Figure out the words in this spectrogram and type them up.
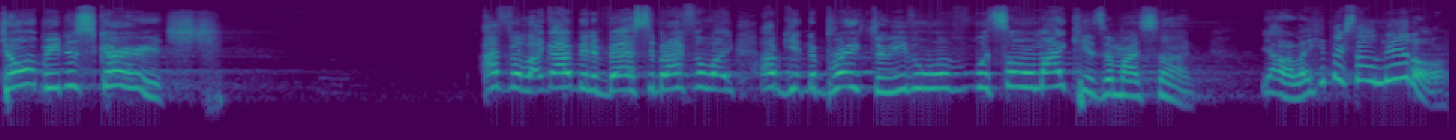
Don't be discouraged. I feel like I've been invested, but I feel like I'm getting a breakthrough even with, with some of my kids and my son. Y'all are like, they're so little,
